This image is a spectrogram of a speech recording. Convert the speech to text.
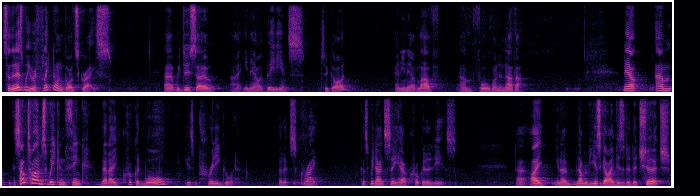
So that as we reflect on God's grace, uh, we do so uh, in our obedience to God and in our love um, for one another. Now, um, sometimes we can think that a crooked wall is pretty good, that it's great, because we don't see how crooked it is. Uh, I, you know, a number of years ago, I visited a church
